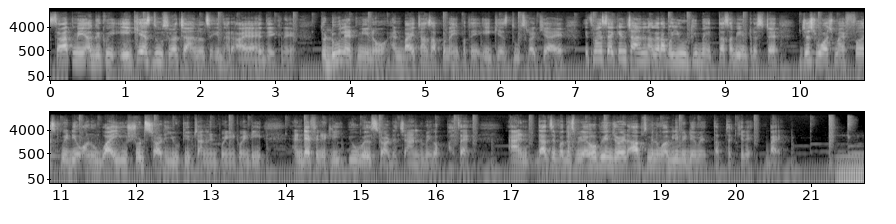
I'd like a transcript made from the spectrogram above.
साथ में अगर कोई एक दूसरा चैनल से इधर आया है देखने तो do let me know and by chance आपको नहीं पता ए दूसरा क्या है? इट्स माई सेकेंड चैनल अगर आपको यूट्यूब में इतना सा भी इंटरेस्ट है just watch my first video on why you should start a YouTube channel in 2020 and definitely you will start a channel मेरे को पता है. And that's it for this video I hope you enjoyed आपसे मिलूँगा अगली वीडियो में. तब तक के लिए बाय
